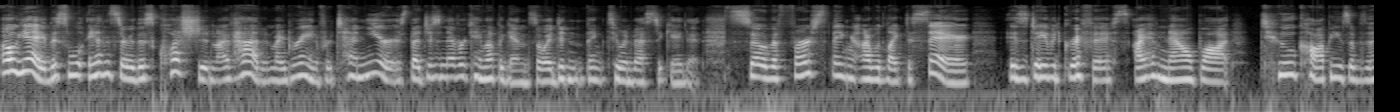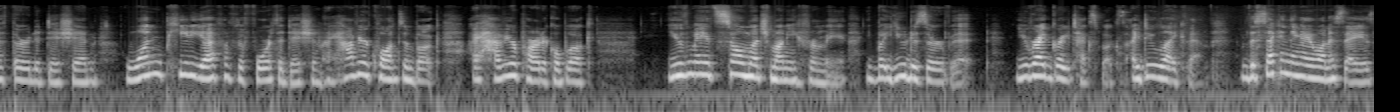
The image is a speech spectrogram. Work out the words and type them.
oh, yay, this will answer this question I've had in my brain for 10 years that just never came up again, so I didn't think to investigate it. So, the first thing I would like to say is David Griffiths. I have now bought two copies of the third edition, one PDF of the fourth edition. I have your quantum book, I have your particle book. You've made so much money from me, but you deserve it. You write great textbooks. I do like them. The second thing I want to say is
